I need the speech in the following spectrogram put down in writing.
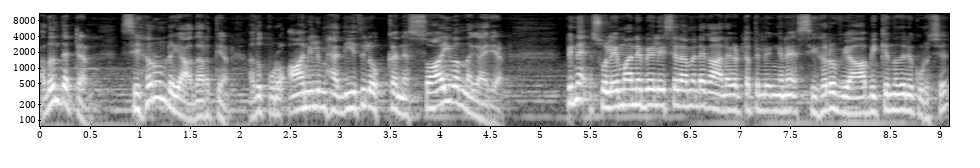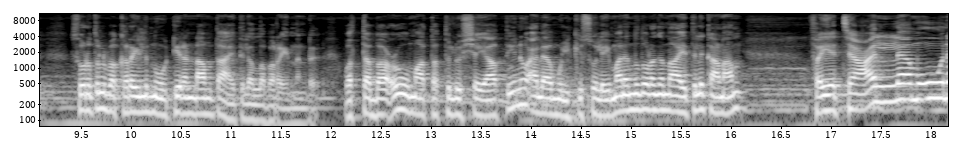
അതും തെറ്റാണ്. സിഹറുണ്ട് യാഥാർത്ഥ്യമാണ് അത് ഖുർആാനിലും ഹദീസിലും ഒക്കെ നെസ്സായി വന്ന കാര്യമാണ്. പിന്നെ സുലൈമാൻ നബി അലൈഹി സ്വലാമിൻ്റെ കാലഘട്ടത്തിൽ ഇങ്ങനെ സിഹർ വ്യാപിക്കുന്നതിനെ കുറിച്ച് സൂറത്തുൽ ബക്കറയിൽ നൂറ്റി രണ്ടാമത്തെ ആയത്തിൽ അല്ല പറയുന്നുണ്ട് വത്തബഉ മാ തത്ലു ഷയാത്തീനു അല മുൽക്കി സുലൈമാൻ എന്ന് തുടങ്ങുന്ന ആയത്തിൽ കാണാം فيتعلمون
